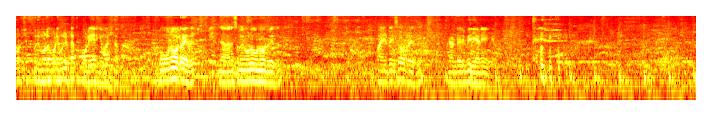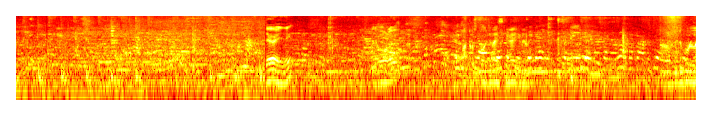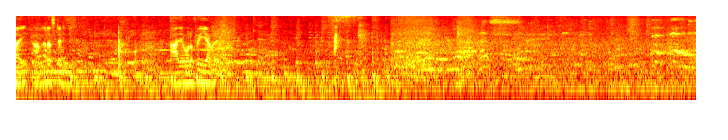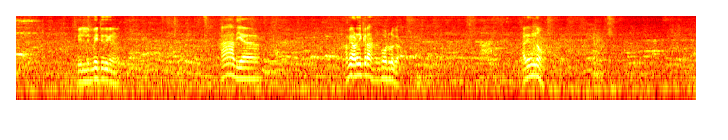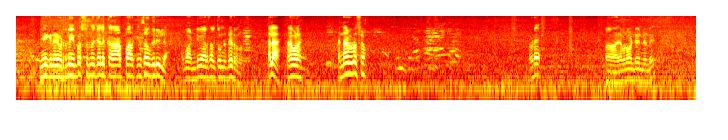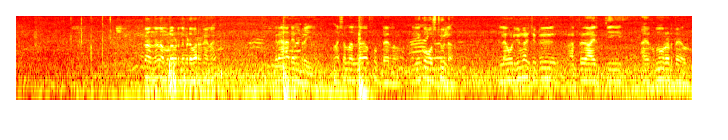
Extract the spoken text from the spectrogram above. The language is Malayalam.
കുറച്ച് കുരുമുളക് പൊടി കൂടി ഇട്ടാൽ പൊടിയായിരിക്കും പക്ഷേ ഊണ് ഓർഡർ ചെയ്ത്. ഞാൻ സമയം ഊണ് ഓർഡർ ചെയ്ത്. ഫ്രൈഡ് റൈസ് ഓർഡർ ചെയ്ത്. രണ്ടുപേരും ബിരിയാണി കഴിക്കാം ഇത് കഴിഞ്ഞ് മോൾ ബട്ടർ സ്കോച്ച് ഐസ്ക്രീം കഴിക്കുന്നതാണ് ഫുള്ളായി അന്ന് റെസ്റ്റ് അടിച്ച്. ആദ്യം മോൾ ഫ്രീ ആണ്. ബില്ലും വെയിറ്റ് ചെയ്തിങ്ങനെയാണ് ആ അതിയാ. അമ്മ അവിടെ നിൽക്കടാ ഒരു ഫോട്ടോ എടുക്കാം. അതിൽ നിന്നോ? ഇനി എങ്ങനെയാണ്? ഇവിടുത്തെ മെയിൻ പ്രശ്നം എന്ന് വെച്ചാൽ കാർ പാർക്കിംഗ് സൗകര്യം ഇല്ല വണ്ടി വേറെ സ്ഥലത്ത് കൊണ്ടിട്ട് ഇടണം? അല്ല എന്നാ മോളെ? എന്താണ് പ്രശ്നം? എവിടെ ആ നമ്മുടെ വണ്ടി തന്നെയുണ്ട് വന്ന് നമ്മളിവിടുന്ന് ഇവിടെ പറഞ്ഞാണ് ഗ്രാൻഡ് എൻട്രി പക്ഷെ നല്ല ഫുഡായിരുന്നു അധികം കോസ്റ്റും ഇല്ല. എല്ലാം കൂടിയും കഴിച്ചിട്ട് അത് ആയിരത്തി അറുന്നൂറ് അടുത്തേ ഉള്ളൂ.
